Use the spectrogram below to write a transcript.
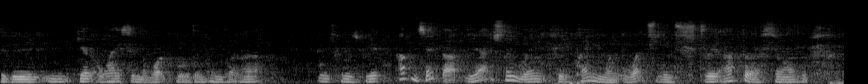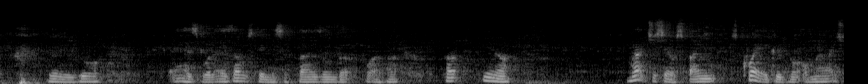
to do get less in the workload and things like that, which was great. Having said that, he actually went full time like literally straight after us, so there you go. It is what it is. That was kind of surprising, but whatever. But you know, match itself's fine. It's quite a good little match,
